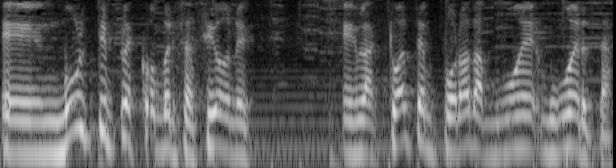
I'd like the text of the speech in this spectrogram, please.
en múltiples conversaciones en la actual temporada muer- muerta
